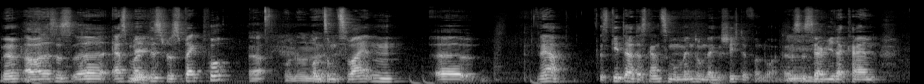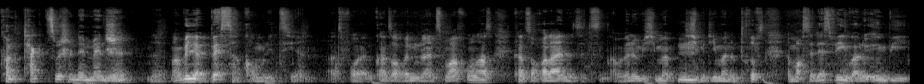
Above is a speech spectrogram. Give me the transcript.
Ne? Aber das ist äh, erstmal Nee. disrespectful. Ja. Und, und, Und zum Zweiten, äh, ja, es geht da das ganze Momentum der Geschichte verloren. Es ist ja wieder kein Kontakt zwischen den Nee, Menschen. nee. Man will ja besser kommunizieren als vorher. Du kannst auch, wenn du dein Smartphone hast, kannst du auch alleine sitzen. Aber wenn du mich jemand, dich mit jemandem triffst, dann machst du deswegen, weil du irgendwie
